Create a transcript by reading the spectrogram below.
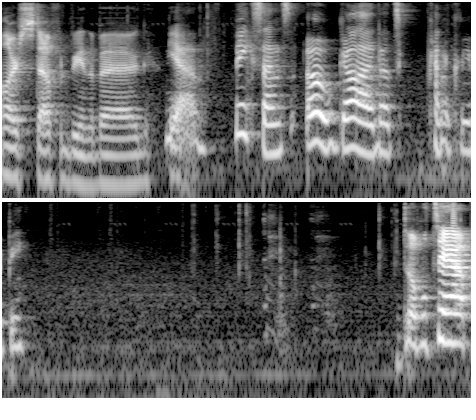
All our stuff would be in the bag. Yeah, makes sense. Oh god, that's kind of creepy. Double tap!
